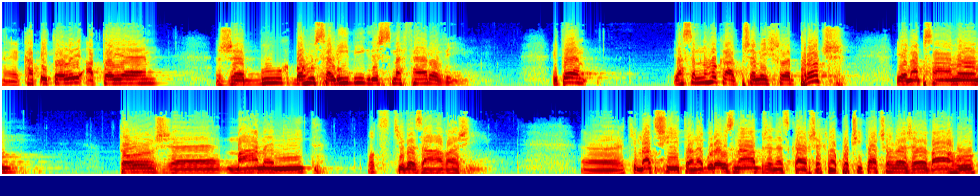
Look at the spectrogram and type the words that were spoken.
eh, kapitoly a to je, že Bůh, Bohu se líbí, když jsme féroví. Víte, já jsem mnohokrát přemýšlel, proč je napsáno to, že máme mít poctivé závaží. E, ti mladší to nebudou znát, protože dneska je všechno počítačové, že váhu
